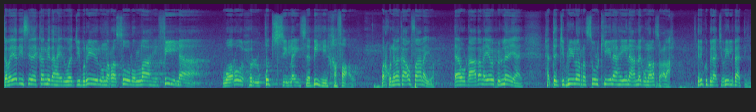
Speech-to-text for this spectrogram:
gabayadiisibay ka mid ahayd wa jibriilun rasuulullaahi fiina wa ruuxu lqudsi laysa bihi khafaa'u markuu nimankaa u faanayo ee uu dhaadanayo wuxuu leeyahay hadda jibriiloo rasuulkii ilaahayna anagu nala socdaa. Idinku bilaa jibriil baa tihi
